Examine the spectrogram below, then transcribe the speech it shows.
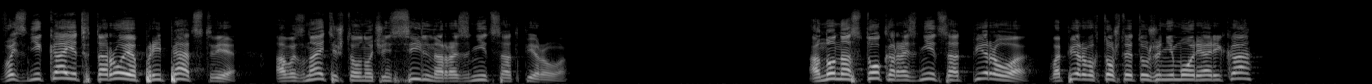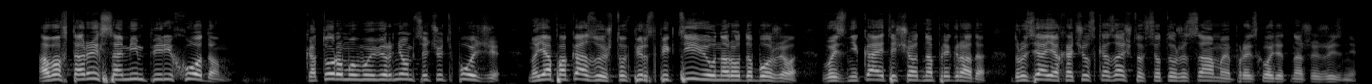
Возникает второе препятствие, а вы знаете, что он очень сильно разнится от первого. Оно настолько разнится от первого, во-первых, то, что это уже не море, а река, а во-вторых, самим переходом, к которому мы вернемся чуть позже. Но я показываю, что в перспективе у народа Божьего возникает еще одна преграда. Друзья, я хочу сказать, что все то же самое происходит в нашей жизни.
